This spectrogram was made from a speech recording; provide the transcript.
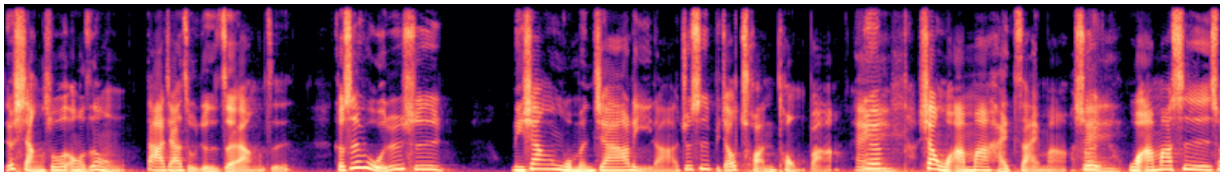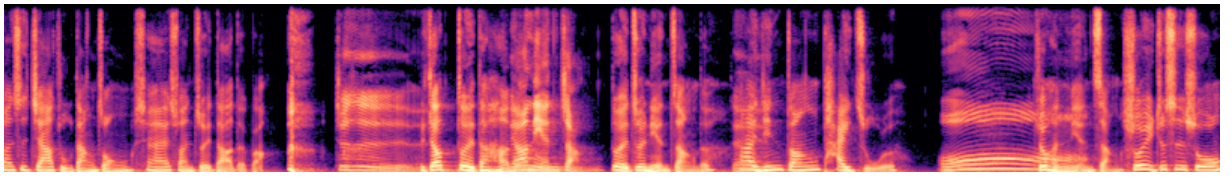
就想说，哦，这种大家族就是这样子。可是我就是你像我们家里啦，就是比较传统吧，因，为像我阿妈还在嘛，所以我阿妈是算是家族当中现在算最大的吧，就是 比较最大的。比较，年长。对，最年长的，对。她已经当太祖了。哦，就很年长，所以就是说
